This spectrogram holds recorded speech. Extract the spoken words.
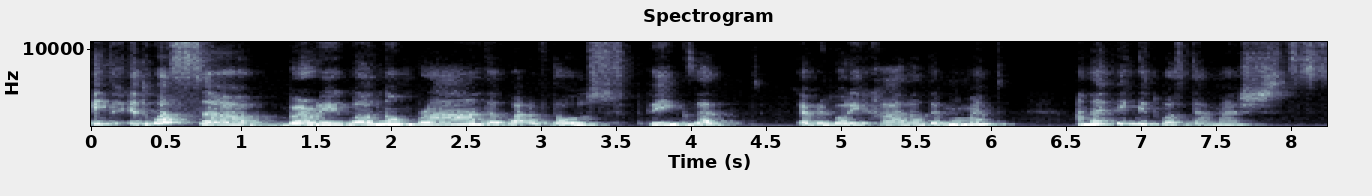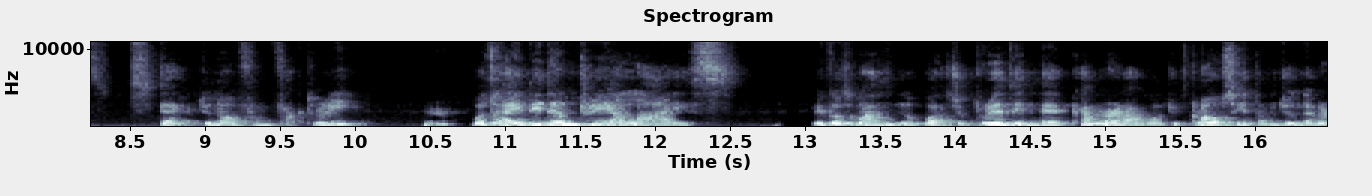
it, it was a very well known brand, uh, one of those things that everybody had at the moment, and I think it was damaged, like you know, from factory. Mm. But I didn't realize because once once you put it in the camera, well, you close it and you never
